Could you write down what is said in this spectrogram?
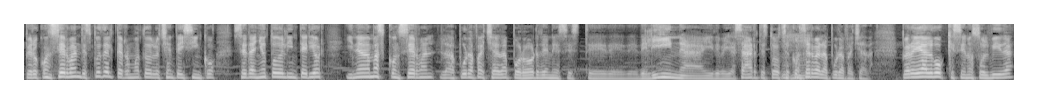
Pero conservan, después del terremoto del 85, se dañó todo el interior y nada más conservan la pura fachada por órdenes este, de, de, de Lina y de Bellas Artes, todo, se conserva la pura fachada. Pero hay algo que se nos olvida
